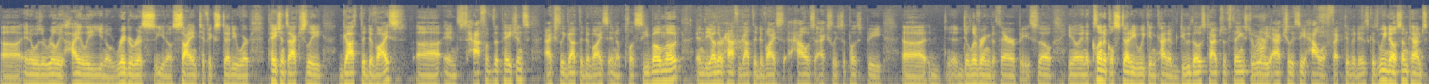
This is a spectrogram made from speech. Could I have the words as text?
uh, and it was a really highly you know rigorous you know scientific study where patients actually got the device uh, and half of the patients actually got the device in a placebo mode, and the other half got the device how it's actually supposed to be uh, d- delivering the therapy. So, you know, in a clinical study, we can kind of do those types of things to yeah. really actually see how effective it is, because we know sometimes,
